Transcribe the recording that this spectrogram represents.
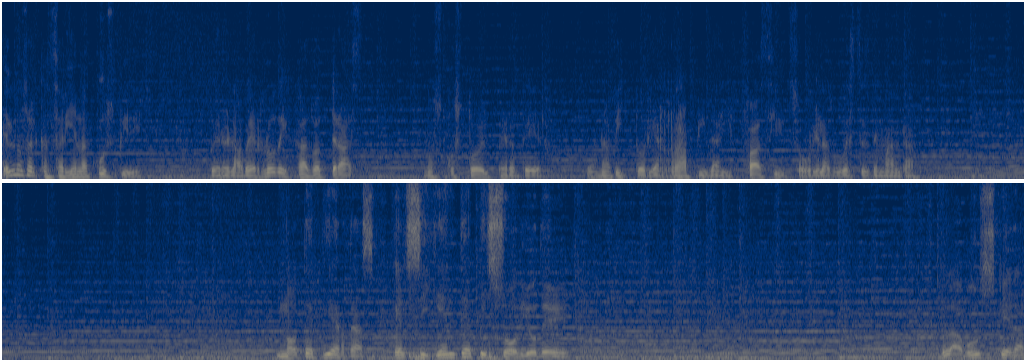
Él nos alcanzaría en la cúspide, pero el haberlo dejado atrás nos costó el perder una victoria rápida y fácil sobre las huestes de maldad. No te pierdas el siguiente episodio de La búsqueda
